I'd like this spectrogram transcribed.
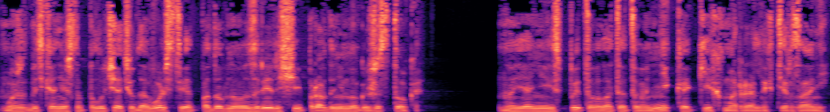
Может быть, конечно, получать удовольствие от подобного зрелища и правда немного жестоко. Но я не испытывал от этого никаких моральных терзаний.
